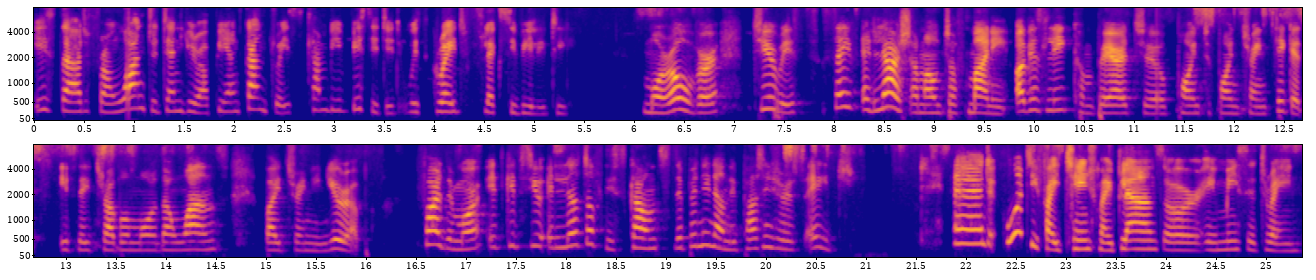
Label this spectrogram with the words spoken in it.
is that from 1 to 10 European countries can be visited with great flexibility. Moreover, tourists save a large amount of money, obviously, compared to point to point train tickets if they travel more than once by train in Europe. Furthermore, it gives you a lot of discounts depending on the passenger's age. And what if I change my plans or I miss a train?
